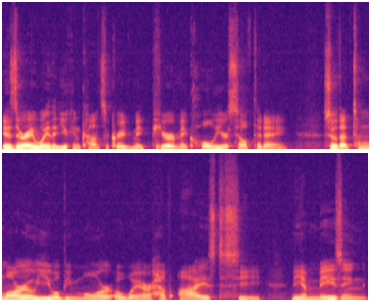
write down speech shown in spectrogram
Is there a way that you can consecrate, make pure, make holy yourself today so that tomorrow you will be more aware, have eyes to see the amazing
